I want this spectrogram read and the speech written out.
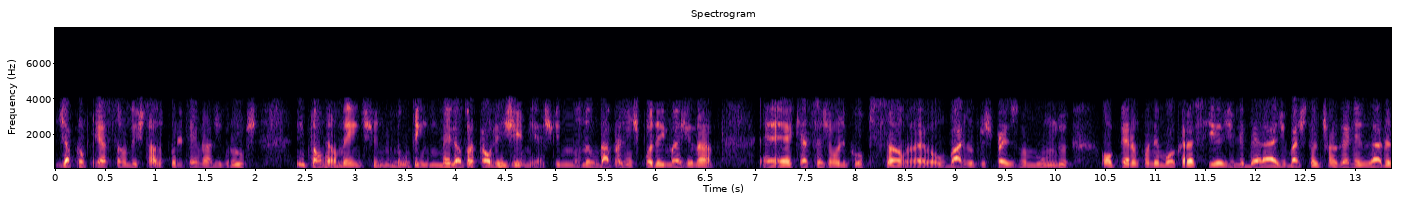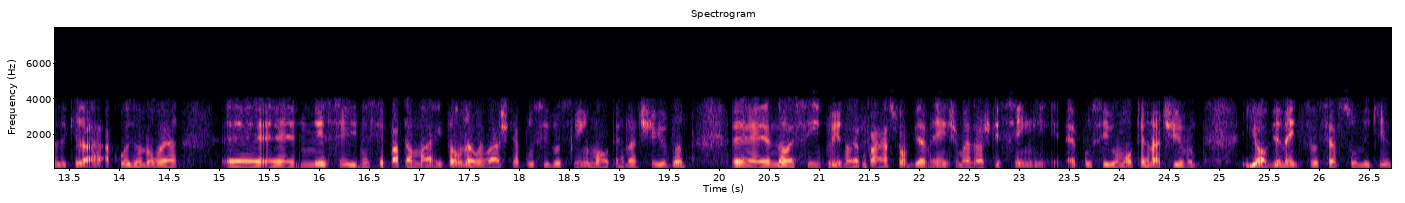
de apropriação do Estado por determinados grupos, então realmente não tem melhor trocar o regime. Acho que não dá para a gente poder imaginar é, que essa seja a única opção. É, vários outros países no mundo operam com democracias liberais bastante organizadas e que a, a coisa não é é, é, nesse, nesse patamar. Então, não, eu acho que é possível sim uma alternativa. É, não é simples, não é fácil, obviamente, mas acho que sim, é possível uma alternativa. E, obviamente, se você assume que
